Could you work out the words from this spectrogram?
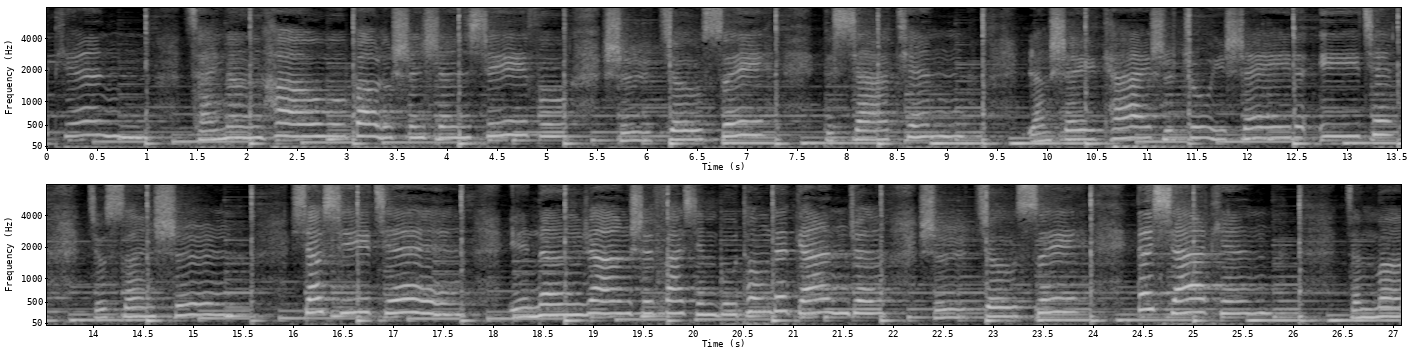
一天，才能毫无保留深深吸附。十九岁的夏天，让谁开始注意谁的一切，就算是小细节，也能让谁发现不同的感觉。十九岁的夏天。怎么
